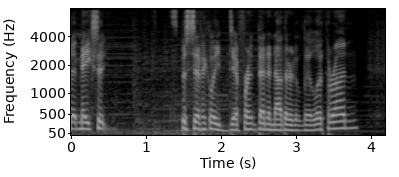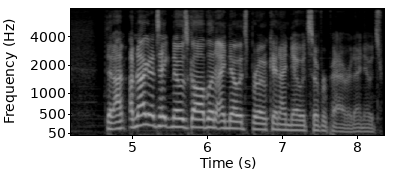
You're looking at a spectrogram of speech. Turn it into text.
that makes it specifically different than another Lilith run. That I'm, I'm not going to take Nose Goblin. I know it's broken. I know it's overpowered. I know it's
